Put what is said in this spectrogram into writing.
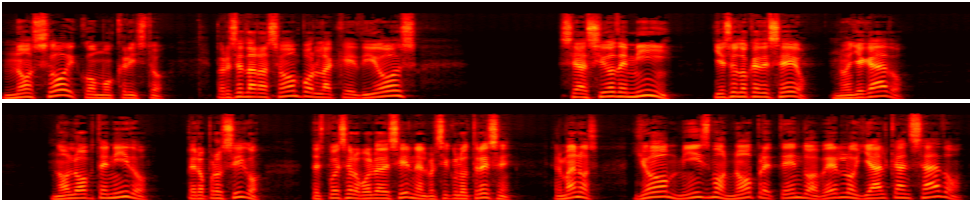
no soy como Cristo, pero esa es la razón por la que Dios se asió de mí, y eso es lo que deseo. No he llegado, no lo he obtenido, pero prosigo. Después se lo vuelve a decir en el versículo 13. Hermanos, yo mismo no pretendo haberlo ya alcanzado.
